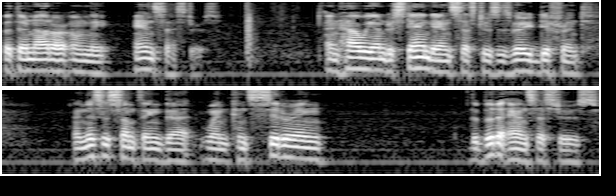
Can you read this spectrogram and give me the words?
But they're not our only ancestors. And how we understand ancestors is very different. And this is something that, when considering the Buddha ancestors,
